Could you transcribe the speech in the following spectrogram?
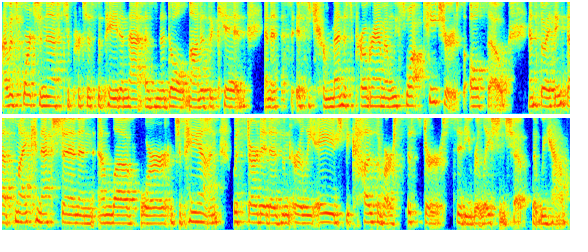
I was fortunate enough to participate in that as an adult, not as a kid, and it's it's a tremendous program, and we swap teachers also. And so I think that's my connection and, and love for Japan was started as an early age because of our sister city relationship that we have.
